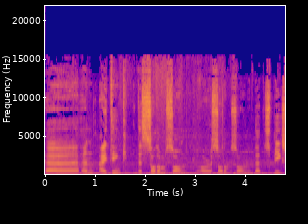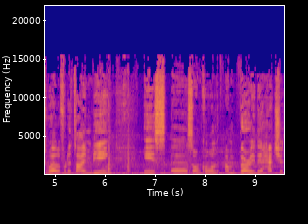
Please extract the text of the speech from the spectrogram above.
uh, and I think the Sodom song or a Sodom song that speaks well for the time being is a song called "I'm Buried the Hatchet."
